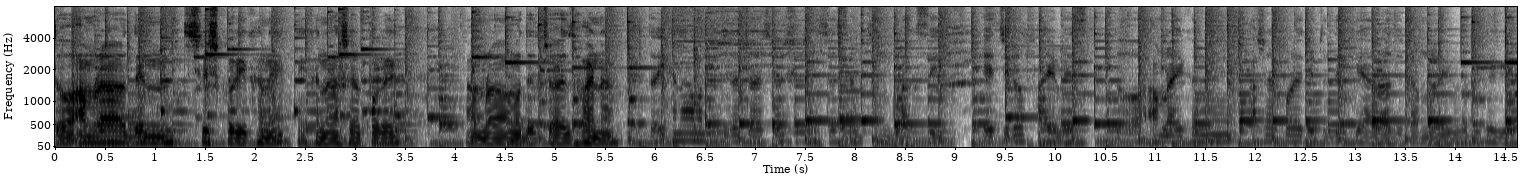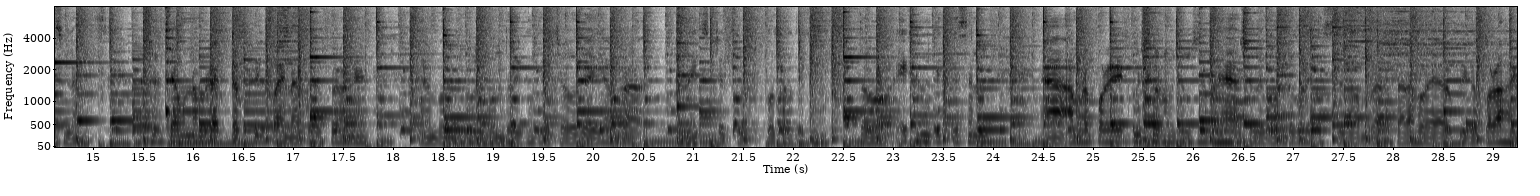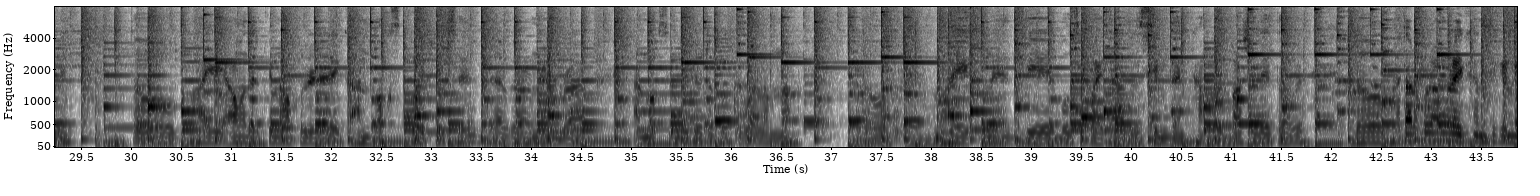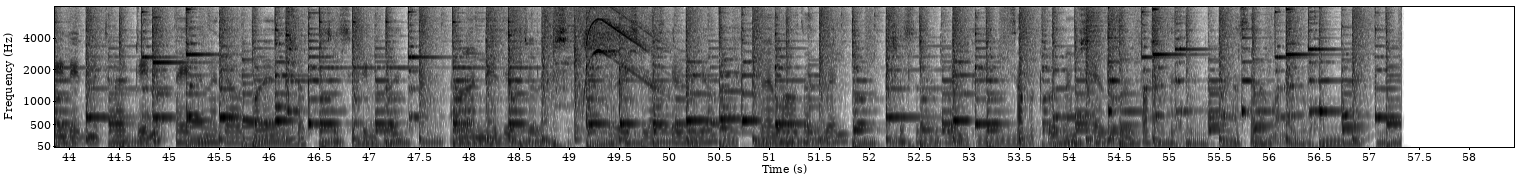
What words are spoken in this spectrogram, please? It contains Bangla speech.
তো আমরা দেন শেষ করি এখানে। এখানে আসার পরে আমরা, আমাদের চয়েস হয় না। তো এখানে আমাদের যেটা চয়েস হয় সেটা হচ্ছে Samsung Galaxy A zero five S আমরা এখানে আসার পরে যেটা দেখি আর যেটা আমরা রিভিউ দেখে গিয়েছিলাম, আসলে তেমন আমরা একটা ফিল পাই না। যার কারণে বন্ধু বন্ধু এখান থেকে চলে যাই, আমরা নেক্সট কোথাও দেখি। তো এখানে দেখতেছেন আমরা পরে রেডমি চলছে ভাই আসলে বন্ধ করে দিয়েছিলাম আমরা তাড়াহুড়ো আর ভিডিও করা হয়নি। তো ভাই আমাদেরকে না ডাইরেক্ট আনবক্স করে ফেলছে, যার কারণে আমরা আনবক্সিং ভিডিওটা করতে পারলাম যেতে হবে। তো তারপর আমরা এখান থেকে নিয়ে রেডমি থার্ড টেন এখানে যাওয়ার পরে সব কিছু সেটিং করে আমরা নিয়ে দিয়ে চলে আসি। তো এই ছিল আজকের ভিডিও ভালো থাকবেন, সুস্থ থাকবেন।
